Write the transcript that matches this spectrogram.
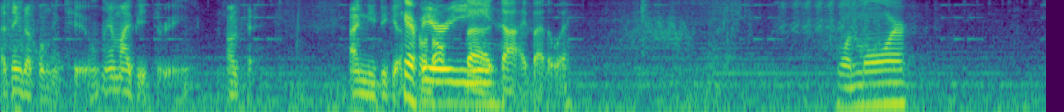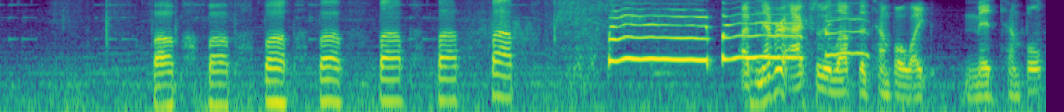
I think that's only two. It might be three. Okay. I need to get Careful, very. don't uh, die, by the way. One more. Bop, bop, bop, bop, bop, bop, bop. I've never actually left the temple like mid temple.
